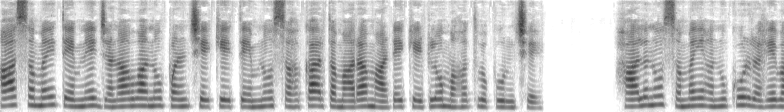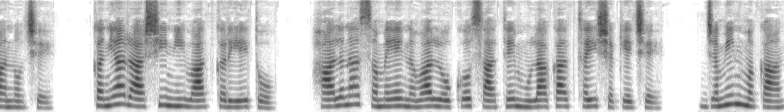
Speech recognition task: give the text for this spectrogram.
આ સમય તેમને જણાવવાનો પણ છે કે તેમનો સહકાર તમારા માટે કેટલો મહત્વપૂર્ણ છે. હાલનો સમય અનુકૂળ રહેવાનો છે. કન્યા રાશિની વાત કરીએ તો, હાલના સમયે નવા લોકો સાથે મુલાકાત થઈ શકે છે. જમીન, મકાન,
